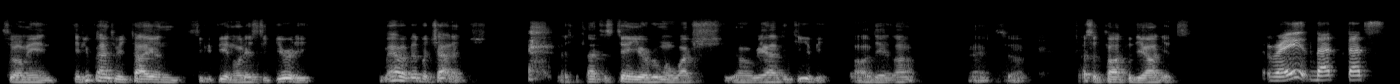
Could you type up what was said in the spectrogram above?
So I mean, if you plan to retire in CPP and all this security, you may have a bit of a challenge. Unless you plan to stay in your room and watch, you know, reality TV all day long. Right. So that's a thought for the audience. Right. That that's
